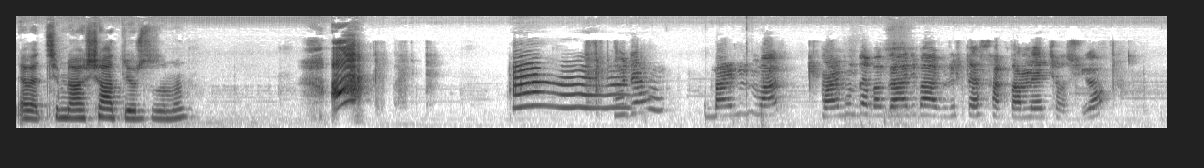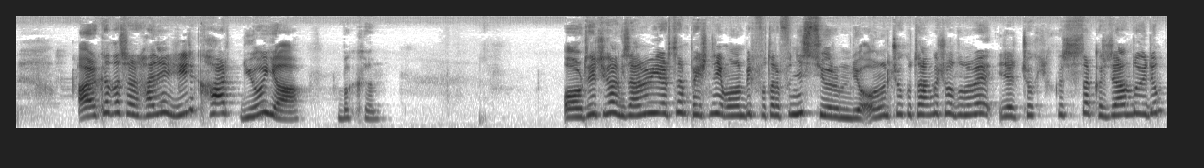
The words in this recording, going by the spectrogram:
Evet şimdi aşağı atlıyoruz o zaman. Burada var. Maymun da bak galiba virüsten saklanmaya çalışıyor. Arkadaşlar hani real card diyor ya. Bakın. Ortaya çıkan gizemli bir yaratığın peşindeyim. Onun bir fotoğrafını istiyorum diyor. Onun çok utangaç olduğunu ve çok yaklaşırsa kaçacağını duydum.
